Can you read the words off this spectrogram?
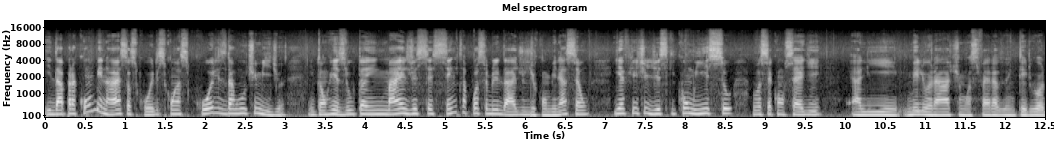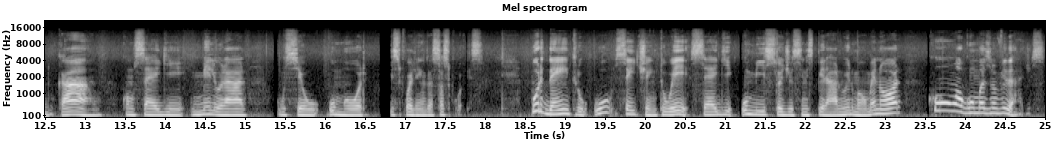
e dá para combinar essas cores com as cores da multimídia. Então resulta em mais de 60 possibilidades de combinação e a Fiat diz que com isso você consegue ali melhorar a atmosfera do interior do carro, consegue melhorar o seu humor escolhendo essas cores. Por dentro, o 600e segue o misto de se inspirar no irmão menor, com algumas novidades.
